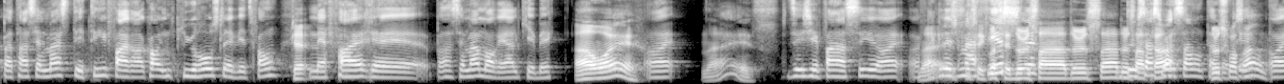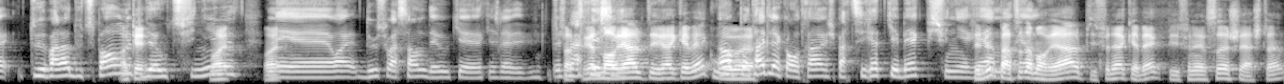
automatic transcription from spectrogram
potentiellement cet été faire encore une plus grosse levée de fonds, mais faire potentiellement Montréal-Québec. Ah ouais? Ouais. Nice. J'ai pensé, ouais. Fait que là, je m'affiche. C'est quoi, c'est 200, 200, 260? 260? Ouais. Tout dépendant d'où tu pars, okay. puis de où tu finis. Ouais. Ouais. Mais euh, ouais, 260 de où que, que je l'avais vu. Tu partirais de Montréal, tu irais à Québec? Ou... Non, euh? peut-être le contraire. Je partirais de Québec, puis je finirais. C'est mieux de partir de Montréal, puis finir à Québec, puis finir ça chez Ashton.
